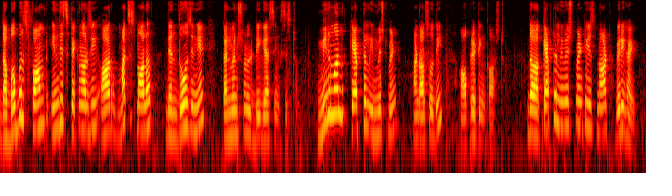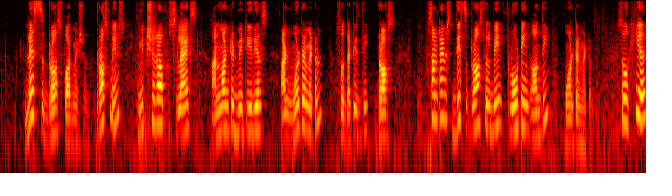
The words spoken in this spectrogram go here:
the bubbles formed in this technology are much smaller than those in a conventional degassing system. Minimal capital investment and also the operating cost. The capital investment is not very high, less dross formation. Dross means mixture of slags, unwanted materials and molten metal. So, that is the dross. Sometimes this dross will be floating on the molten metal. So, here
